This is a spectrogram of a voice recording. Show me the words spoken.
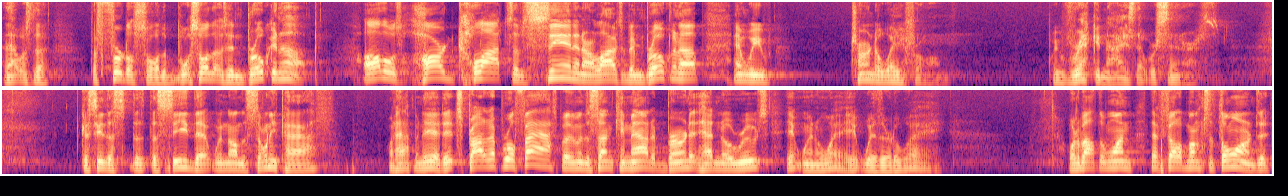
And that was the, the fertile soil, the soil that was been broken up. All those hard clots of sin in our lives have been broken up, and we've turned away from them. We recognize that we're sinners. Because, see, the, the, the, seed that went on the stony path, what happened to it? It sprouted up real fast, but when the sun came out, it burned, it had no roots, it went away, it withered away. What about the one that fell amongst the thorns? It,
